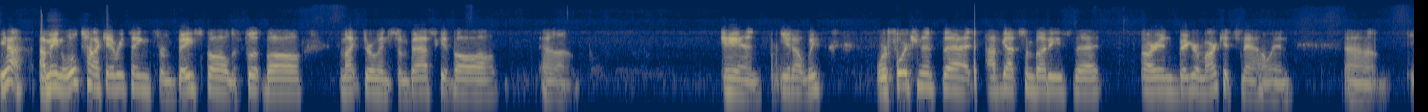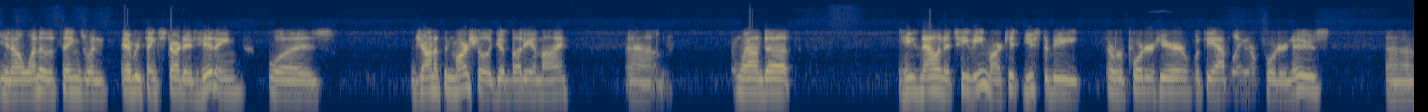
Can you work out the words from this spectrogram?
yeah i mean we'll talk everything from baseball to football might throw in some basketball um, and you know we we're fortunate that i've got some buddies that are in bigger markets now, and um, you know, one of the things when everything started hitting was Jonathan Marshall, a good buddy of mine, um, wound up. He's now in a TV market. Used to be a reporter here with the Abilene Reporter News, uh,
